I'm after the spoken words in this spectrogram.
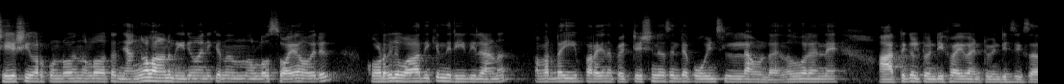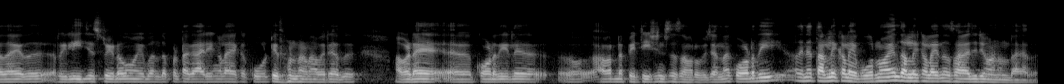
ശേഷി ഇവർക്കുണ്ടോ എന്നുള്ളതൊക്കെ ഞങ്ങളാണ് തീരുമാനിക്കുന്നത് എന്നുള്ളത് സ്വയം അവർ കോടതിയിൽ വാദിക്കുന്ന രീതിയിലാണ് അവരുടെ ഈ പറയുന്ന പെറ്റീഷനേഴ്സിന്റെ പോയിന്റ്സിലെല്ലാം ഉണ്ടായത് അതുപോലെ തന്നെ article twenty five and twenty six അതായത് റിലീജിയസ് ഫ്രീഡവുമായി ബന്ധപ്പെട്ട കാര്യങ്ങളെയൊക്കെ കോട്ട് ചെയ്തുകൊണ്ടാണ് അവരത് അവിടെ കോടതിയിൽ അവരുടെ പെറ്റീഷൻസ് സമർപ്പിച്ചത്. എന്നാൽ കോടതി അതിനെ തള്ളിക്കളയും പൂർണമായും തള്ളിക്കളയുന്ന സാഹചര്യമാണ് ഉണ്ടായത്.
